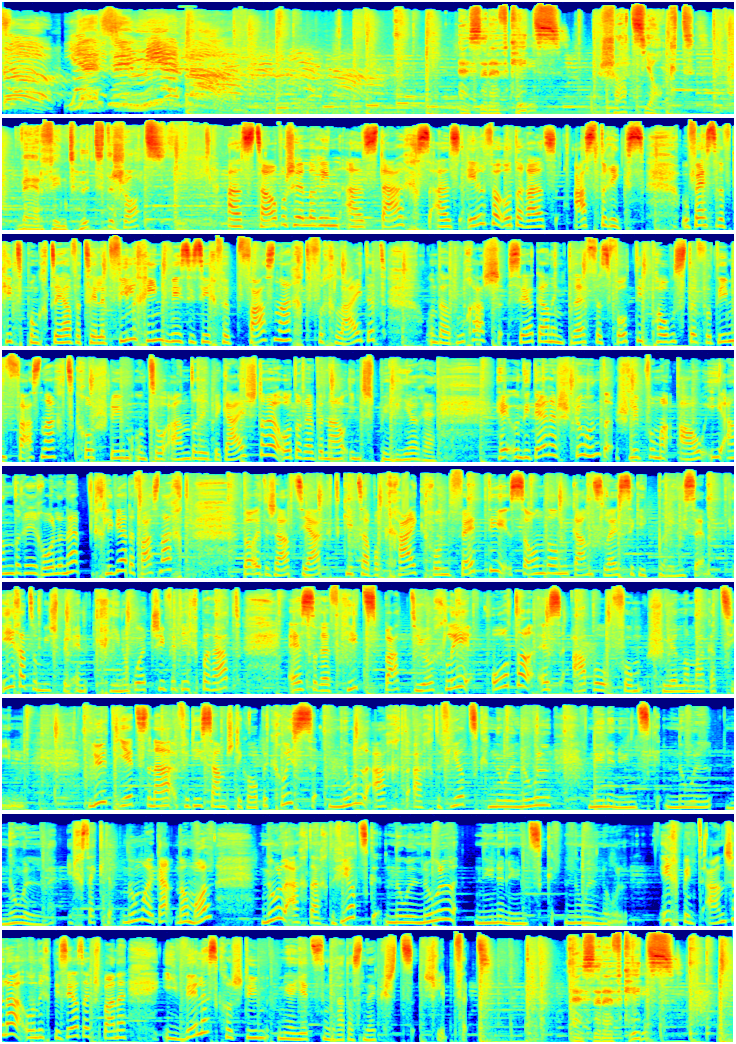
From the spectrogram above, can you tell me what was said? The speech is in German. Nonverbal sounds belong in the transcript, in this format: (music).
So, jetzt sind wir dran! SRF Kids Schatzjagd. Wer findet heute den Schatz? Als Zauberschülerin, als Dachs, als Elfe oder als Asterix. Auf srfkids.ch erzählen viele Kinder, wie sie sich für die Fasnacht verkleiden. Und auch du kannst sehr gerne im Treffen ein Foto posten von deinem Fasnachtskostüm und so andere begeistern oder eben auch inspirieren. Hey, und in dieser Stunde schlüpfen wir auch in andere Rollen. Ein bisschen wie an der Fasnacht. Hier in der Schatzjagd gibt es aber keine Konfetti, sondern ganz lässige Preise. Ich habe zum Beispiel einen Kinogutschein für dich bereit. SRF Kids Badtüchli oder ein Abo vom Schülermagazin. Leute jetzt an für die Samstagabend-Quiz 0848 00 99 00. Ich sage die Nummer nochmal 0848 00 99 00. Ich bin Angela und ich bin sehr, sehr gespannt, in welches Kostüm wir jetzt gerade als nächstes schlüpfen. SRF Kids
